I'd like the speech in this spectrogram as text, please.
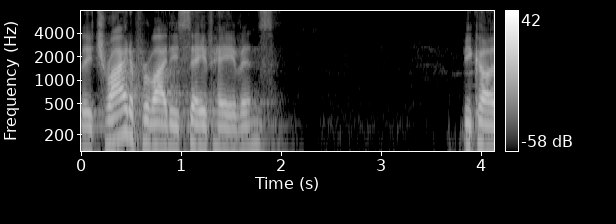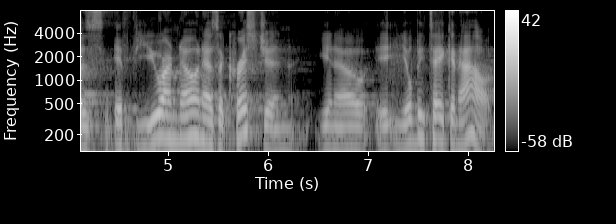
They try to provide these safe havens because if you are known as a Christian, you know, it, you'll be taken out.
